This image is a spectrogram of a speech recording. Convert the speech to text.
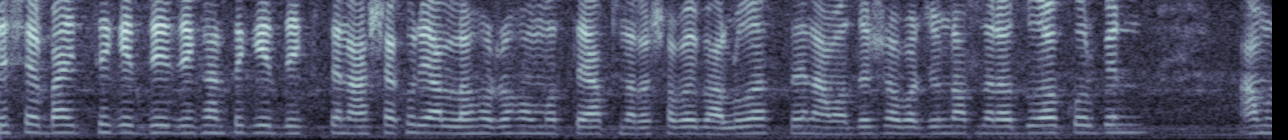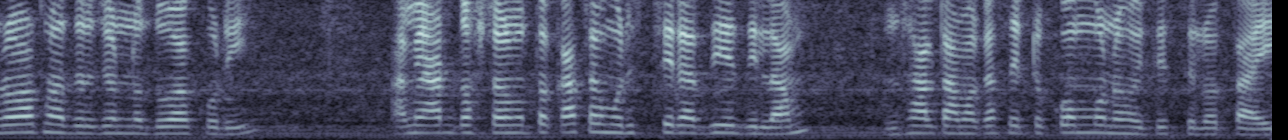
দেশের বাইরে থেকে যে যেখান থেকে দেখছেন, আশা করি আল্লাহর রহমতে আপনারা সবাই ভালো আছেন। আমাদের সবার জন্য আপনারা দোয়া করবেন, আমরাও আপনাদের জন্য দোয়া করি। আমি আট দশটার মতো কাঁচামরিচ চিরা দিয়ে দিলাম। ঝালটা আমার কাছে একটু কম মনে হইতেছিল, তাই।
